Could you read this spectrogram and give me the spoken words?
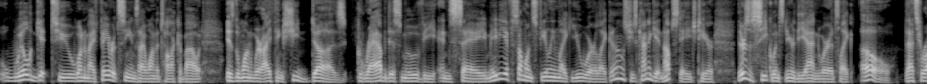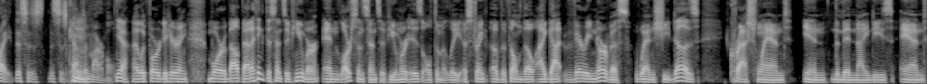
we'll get to one of my favorite scenes I want to talk about is the one where I think she does grab this movie and say, maybe if someone's feeling like you were, like, oh, she's kind of getting upstaged here. There's a sequence near the end where it's like, oh, that's right. This is this is Captain hmm. Marvel. Yeah, I look forward to hearing more about that. I think the sense of humor and Larson's sense of humor is ultimately a strength of the film, though I got very nervous when she does crash land in the mid 90s and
